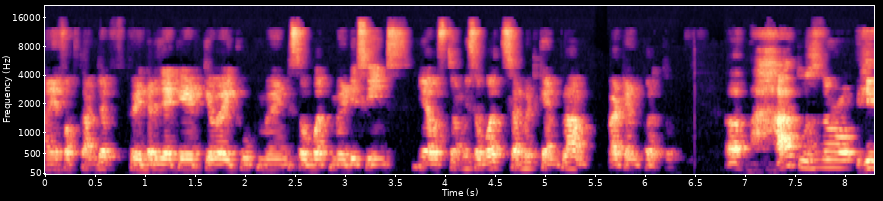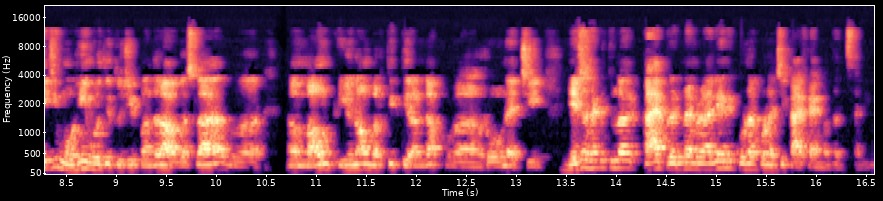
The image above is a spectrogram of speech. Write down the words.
आणि फक्त आमच्या फेदर जॅकेट किंवा इक्विपमेंट सोबत मेडिसिन्स या वस्तू आम्ही सोबत समिट कॅम्पला अटेंड करतो. हा तुझा जो ही जी मोहीम होती तुझी पंधरा ऑगस्टला माउंट युनॉम वरती तिरंगा रोवण्याची याच्यासाठी तुला काय प्रेरणा मिळाली आणि कुणाकुणाची काय काय मदत झाली?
